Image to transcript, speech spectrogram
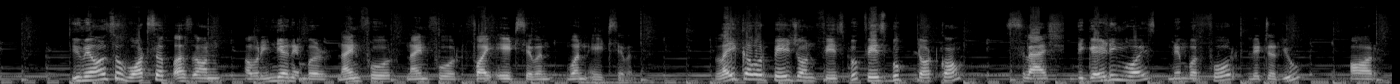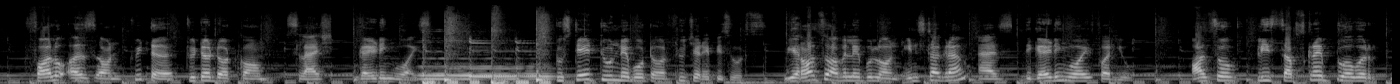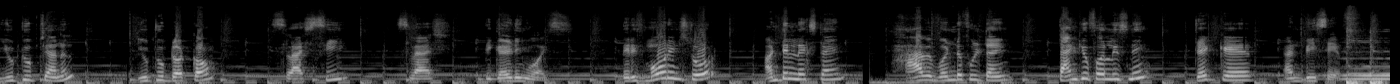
You may also WhatsApp us on our India number 9494587187. Like our page on Facebook, facebook.com slash the guiding voice number 4 letter u or follow us on Twitter, twitter.com slash guiding voice. To stay tuned about our future episodes. We are also available on Instagram as the guiding voice for you. Also, please subscribe to our YouTube channel, youtube.com slash c slash the guiding voice. There is more in store. Until next time, have a wonderful time. Thank you for listening. Take care and be safe.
